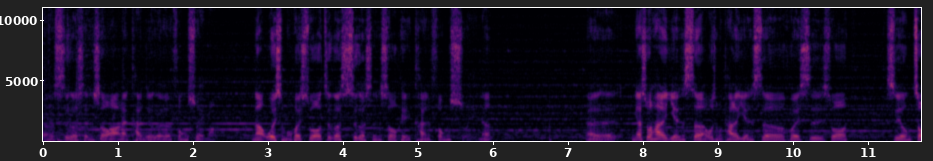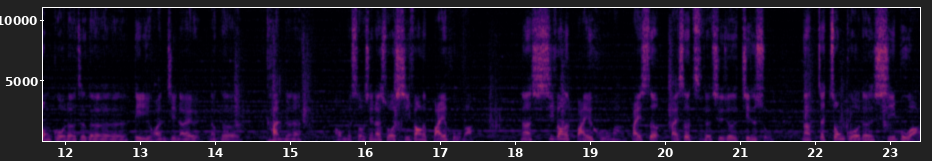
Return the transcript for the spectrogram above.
呃四个神兽啊来看这个风水嘛。那为什么会说这个四个神兽可以看风水呢？呃，应该说它的颜色，为什么它的颜色会是说是用中国的这个地理环境来那个看的呢？啊，我们首先来说西方的白虎吧。那西方的白虎嘛，白色，白色指的其实就是金属。那在中国的西部啊，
